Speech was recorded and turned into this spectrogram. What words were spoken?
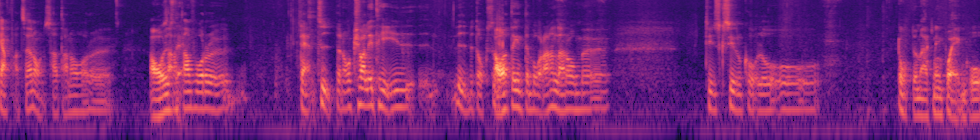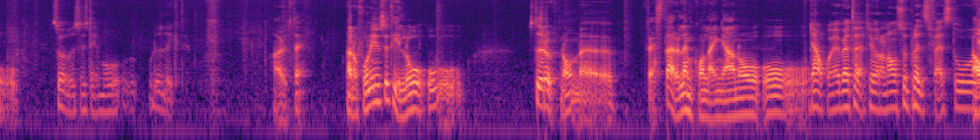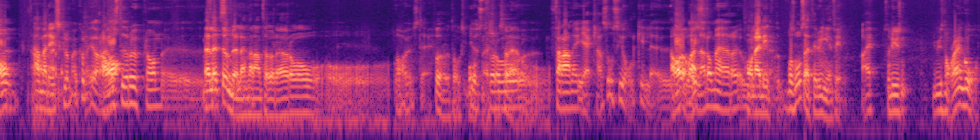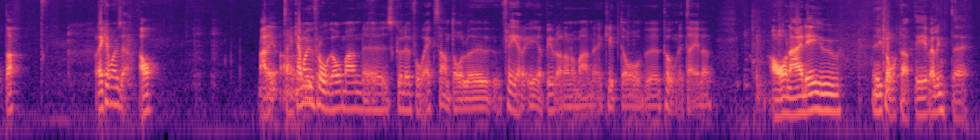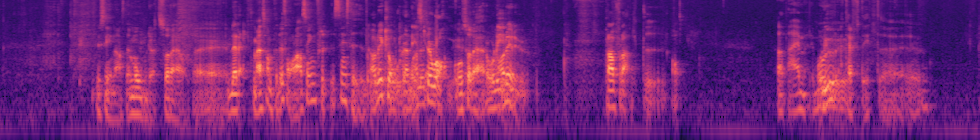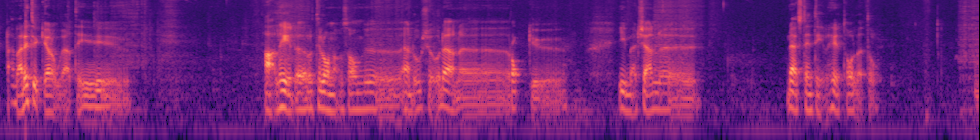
skaffat sig någon så att han har eh, Ja, så att han får eh, den typen av kvalitet i livet också. Ja. Att det inte bara handlar om eh, tysk surkål och, och Datummärkning på ägg och... serversystem och, och dylikt. Ja, just det. Men då får ni ju se till att att styra upp någon eh, fest där i Lemkonlängan och, och... Kanske eventuellt göra någon surprisefest. Och, Ja. ja, Ja, men det skulle man kunna göra. Ja. Styra upp någon... eh, Med lite underleverantörer och, och Ja, just det. Just företagspartners för och sådär. Och, för han är en jäkla social kille. Ja, och alla visst. de här... ja, nej, det, på så sätt är det ju inget fel. Nej, Så det är ju, det är ju snarare en gåta. det kan man ju säga. Ja. Men det, Sen kan man ju fråga om man eh, skulle få x antal eh, fler erbjudanden om man eh, klippte av ponytailen. Ja, nej det är ju det är klart att det är väl inte det senaste modet sådär eh, direkt. Men samtidigt har han sin, sin stil. Ja, det är klart. Den är lite rock och sådär. Och det, Ja, det är det ju. Framförallt. Ja. Att, nej, men det borde det är ju... rätt häftigt. Nej, men det tycker jag nog att det är... All heder till honom som eh, ändå kör den eh, rock-imagen eh, nästintill helt och hållet. Då.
